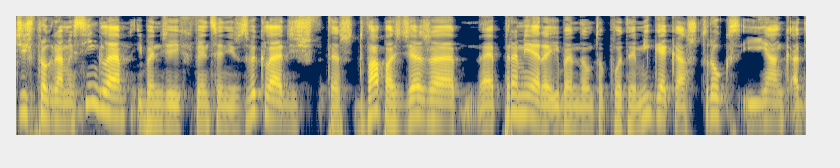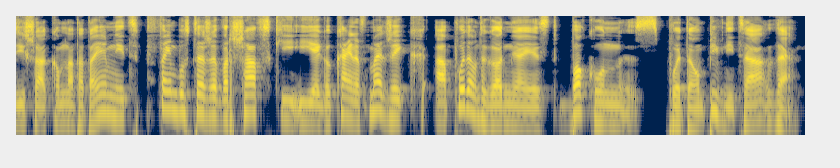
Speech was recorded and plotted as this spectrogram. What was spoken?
Dziś w programie single i będzie ich więcej niż zwykle. Dziś też dwa paździerze, e, premiery i będą to płyty Migeka, Strux i Young Adisha Komnata Tajemnic, w Fameboosterze Warszawski i jego Kind of Magic, a płytą tygodnia jest Bokun z płytą Piwnica The.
